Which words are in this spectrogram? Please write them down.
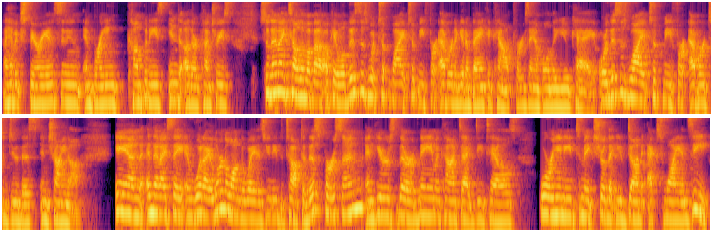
I have experience in, in bringing companies into other countries. So then I tell them about, okay, well, this is what took, why it took me forever to get a bank account, for example, in the UK, or this is why it took me forever to do this in China. And, and then I say, and what I learned along the way is you need to talk to this person and here's their name and contact details, or you need to make sure that you've done X, Y, and Z.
